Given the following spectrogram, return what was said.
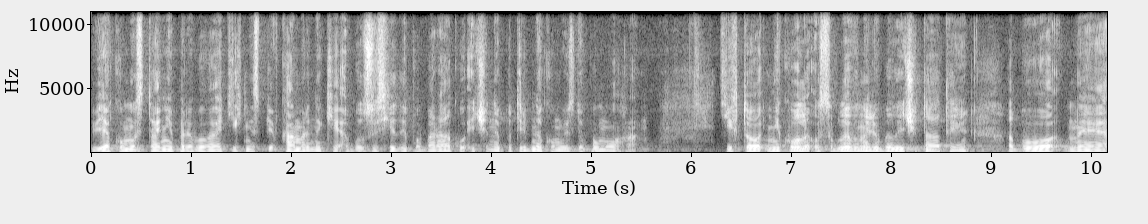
в якому стані перебувають їхні співкамерники або сусіди по бараку, і чи не потрібна комусь допомога. Ті, хто ніколи особливо не любили читати, або не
